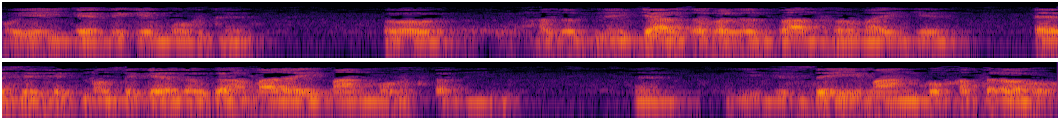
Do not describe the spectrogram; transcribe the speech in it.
وہ یہی کہتے کہ مفت ہے۔ تو حضرت نے کیا زبردست بات فرمائی کہ ایسے فتنوں سے کہہ دو کہ ہمارا ایمان مفت کا نہیں ہے۔ جس سے ایمان کو خطرہ ہو،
